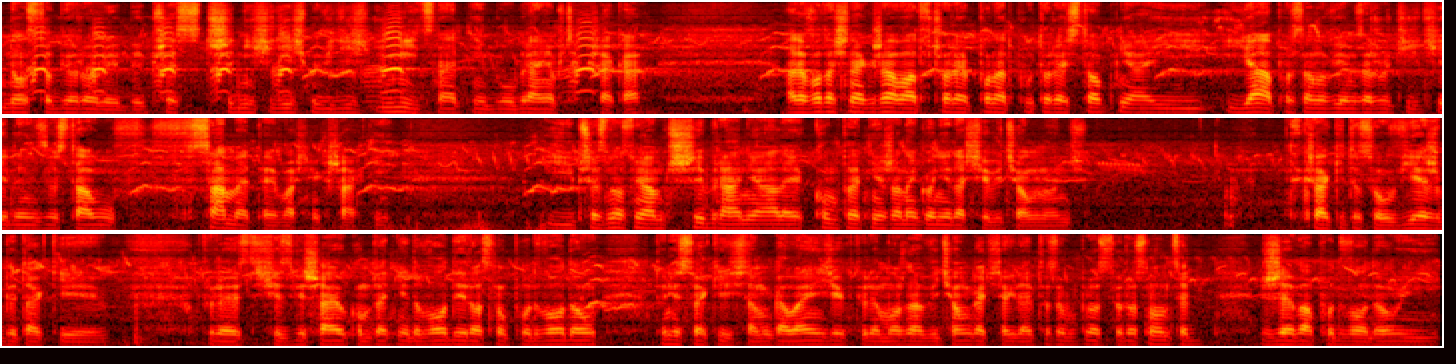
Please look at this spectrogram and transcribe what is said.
i non stop biorą ryby. Przez trzy dni siedzieliśmy, widzieć i nic, nawet nie było brania przy tych krzakach. Ale woda się nagrzała od wczoraj ponad 1,5 stopnia i, i ja postanowiłem zarzucić jeden z zestawów w same te właśnie krzaki. I przez noc miałem trzy brania, ale kompletnie żadnego nie da się wyciągnąć. Te krzaki to są wierzby takie, które się zwieszają kompletnie do wody, rosną pod wodą. To nie są jakieś tam gałęzie, które można wyciągać i tak dalej. To są po prostu rosnące drzewa pod wodą i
